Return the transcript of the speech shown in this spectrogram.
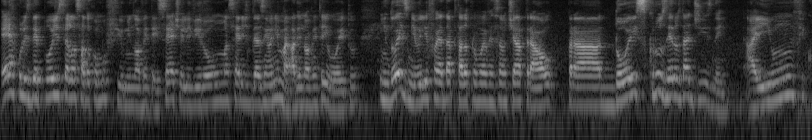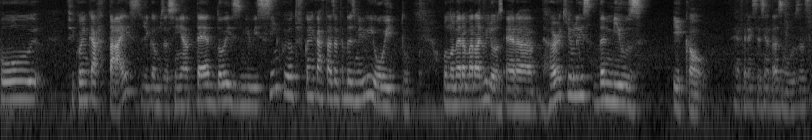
Hércules, depois de ser lançado como filme em 97, ele virou uma série de desenho animado em 98. Em 2000, ele foi adaptado para uma versão teatral para dois cruzeiros da Disney. Aí um ficou ficou em cartaz, digamos assim, até 2005 e outro ficou em cartaz até 2008. O nome era maravilhoso. Era Hercules the Musical. Referência das musas.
